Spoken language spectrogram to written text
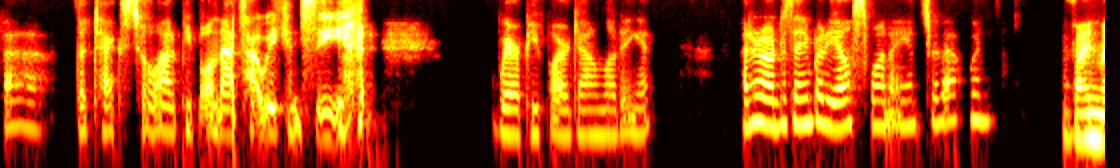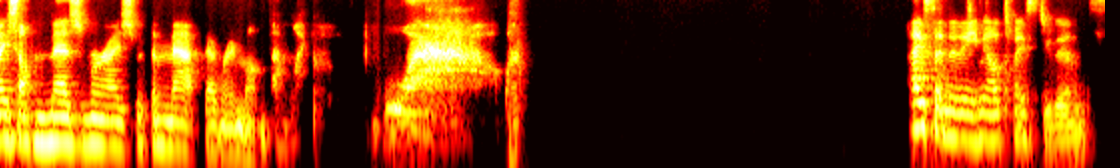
the, the text to a lot of people. And that's how we can see where people are downloading it. I don't know, does anybody else want to answer that one? I find myself mesmerized with the map every month. I'm like, wow. I send an email to my students,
